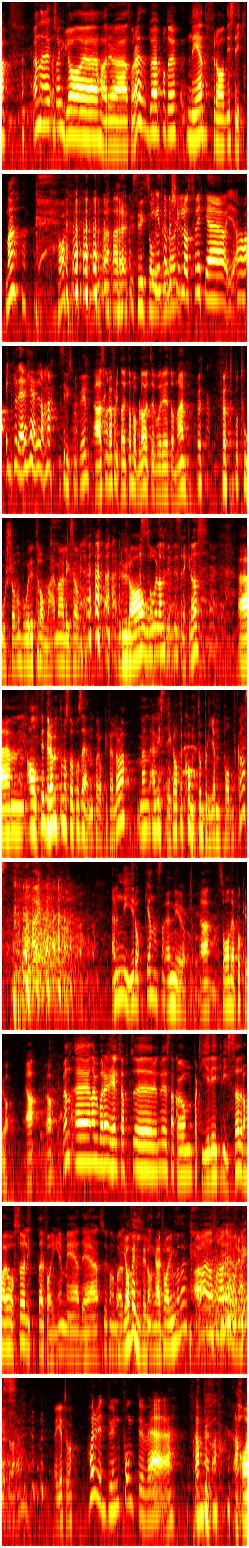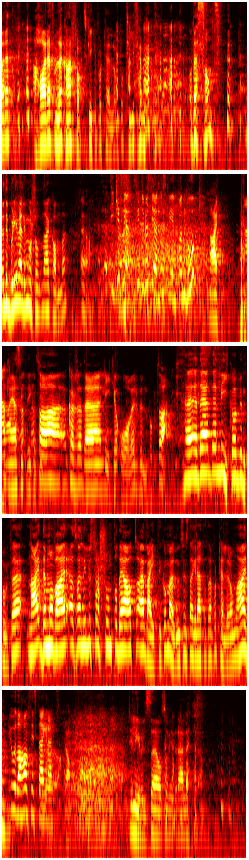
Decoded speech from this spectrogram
Men eh, så hyggelig å ha deg her, eh, Snorre. Du er på en måte ned fra distriktene. Ingen skal beskylde oss for ikke å inkludere hele landet. Distriktsprofil. Ja, Snorre har flytta ut av bobla du, hvor i Trondheim. Født, født på Torshov og bor i Trondheim. Er liksom rural. Så langt ut vi strekker oss. Um, alltid drømt om å stå på scenen på Rockefeller, da. men jeg visste ikke at det kom til å bli en podkast. Det er den nye rocken. Er den nye rocken. Ja. Så det på køa. Ja. Ja. Men eh, nei, vi bare helt kjapt, eh, Rune, vi snakka jo om partier i krise. Dere har jo også litt erfaringer med det. Så vi kan jo bare... Vi har veldig lang erfaring med det. Ja, ja, sånn er det årevis. Begge to. Har du et bunnpunkt du vil fremheve? Jeg har, et, jeg har et, men det kan jeg faktisk ikke fortelle om på 10-15 Og det er sant. Men det blir veldig morsomt når jeg kan det. Ikke si, sitter du og sier at du skriver på en bok? Nei. Nei. Nei, jeg sitter ikke og Ta kanskje det like over bunnpunktet, da. Eh, Det, det like over bunnpunktet. Nei, det må være altså En illustrasjon på det at jeg veit ikke om Audun syns det er greit at jeg forteller om det her. Jo da, han syns det er greit. Ja. Tilgivelse osv. er lettere.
